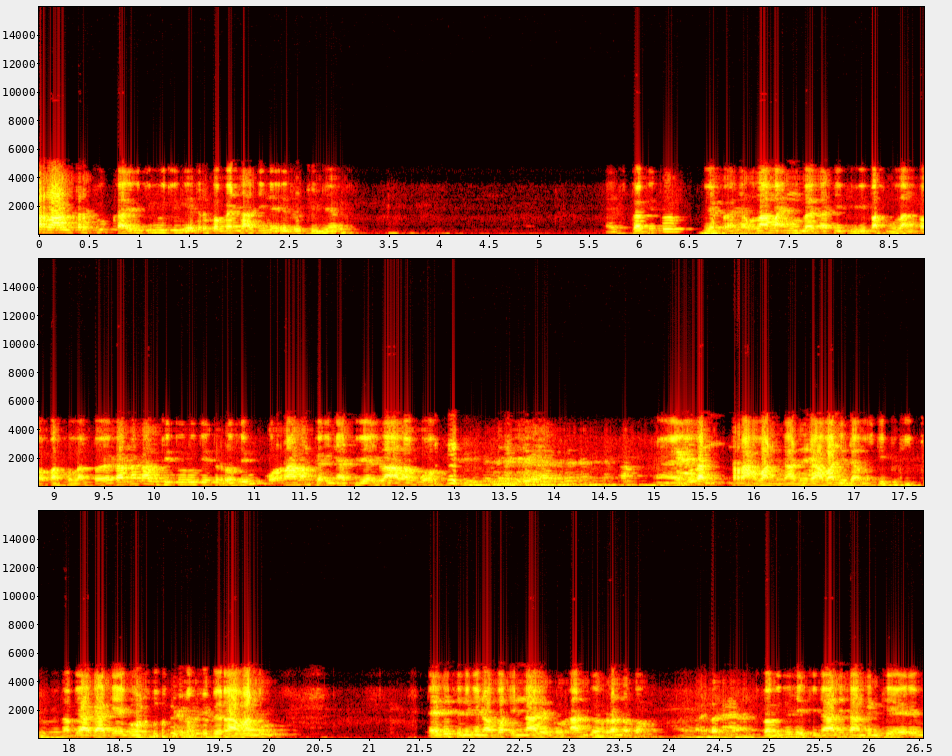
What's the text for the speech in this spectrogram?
terlalu terbuka, ujung-ujungnya terkompensasinya itu dunia. Nah, sebab itu ya banyak ulama yang membatasi diri pas mulan kok pas sholat tok. Karena kalau dituruti terus ini kok rawan gak ini asliya ila alam kok. Nah, itu kan rawan, karena rawan tidak mesti begitu. Tapi agak-agak ngono, rawan tuh. Nah, itu jenengin apa? Innalil Quran dohron apa? Sebab itu saya finali saking diirim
